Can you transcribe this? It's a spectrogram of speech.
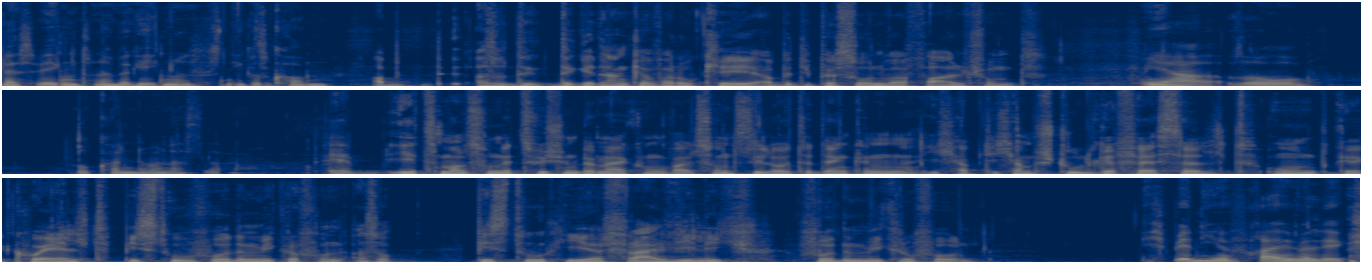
Deswegen zu einer Begegnung ist es nie gekommen. Aber, also der, der Gedanke war okay, aber die Person war falsch und. Ja, so, so könnte man das sagen. Äh, jetzt mal so eine Zwischenbemerkung, weil sonst die Leute denken, ich habe dich am Stuhl gefesselt und gequält, bist du vor dem Mikrofon. Also bist du hier freiwillig vor dem Mikrofon? Ich bin hier freiwillig.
